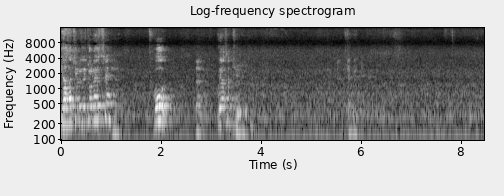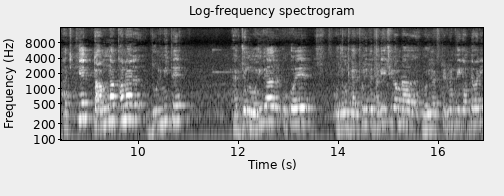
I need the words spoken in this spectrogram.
যাতা ছিল যে চলে এসছে। ও ওই আসার ছিল। আজকে টামনা থানার দুর্মিতে একজন মহিলার উপরে ও যখন ব্যালকনিতে দাঁড়িয়েছিল আমরা মহিলার স্টেটমেন্ট থেকে জানতে পারি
